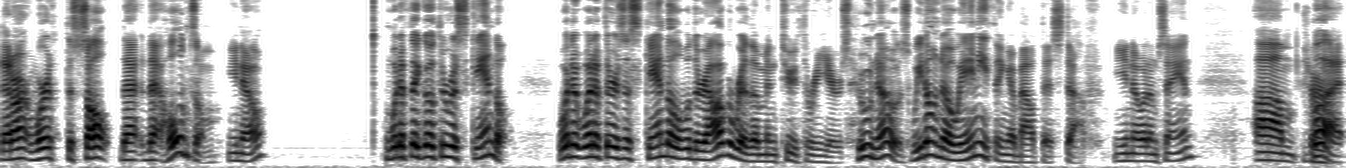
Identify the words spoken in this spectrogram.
that aren't worth the salt that that holds them, you know? What if they go through a scandal? What if, what if there's a scandal with their algorithm in 2-3 years? Who knows? We don't know anything about this stuff. You know what I'm saying? Um Sure. but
